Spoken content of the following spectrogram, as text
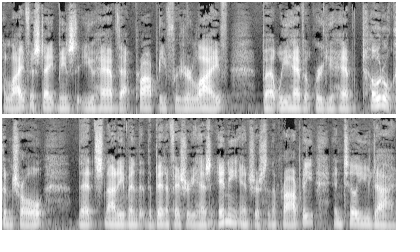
A life estate means that you have that property for your life, but we have it where you have total control. That's not even that the beneficiary has any interest in the property until you die.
